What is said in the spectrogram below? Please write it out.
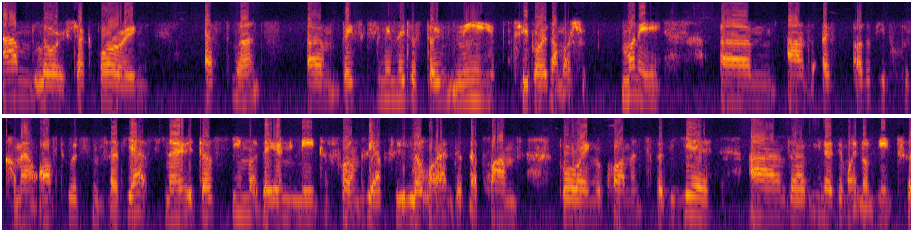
and lower exchequer borrowing estimates um, basically mean they just don't need to borrow that much money. Um, and I've, other people have come out afterwards and said, yes, you know, it does seem like they only need to fund the absolute lower end of their planned borrowing requirements for the year. And, um, you know, they might not need to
